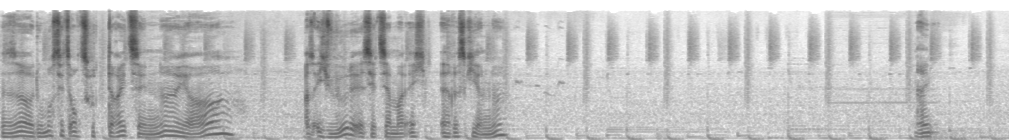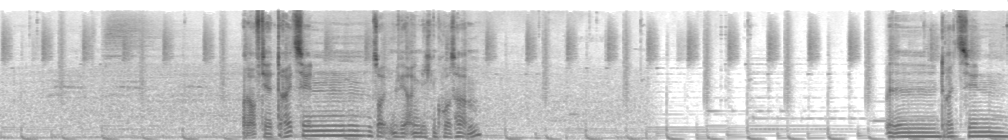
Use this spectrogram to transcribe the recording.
So, du musst jetzt auch zu 13, ne? Ja. Also ich würde es jetzt ja mal echt äh, riskieren, ne? Weil auf der 13 sollten wir eigentlich einen Kurs haben. Äh, 13.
